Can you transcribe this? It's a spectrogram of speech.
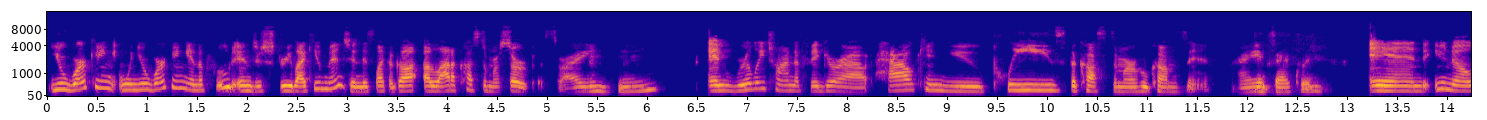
you're working when you're working in the food industry, like you mentioned, it's like a, a lot of customer service, right? Mm-hmm and really trying to figure out how can you please the customer who comes in, right? Exactly. And, you know,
